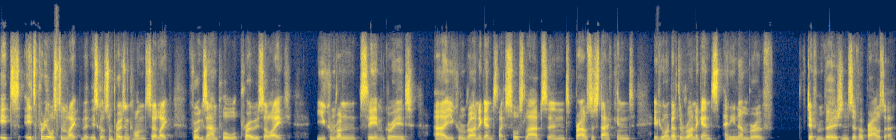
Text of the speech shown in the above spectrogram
it's it's pretty awesome. Like it's got some pros and cons. So like for example, pros are like you can run Selenium Grid, uh, you can run against like Sauce Labs and Browser Stack, and if you want to be able to run against any number of different versions of a browser,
